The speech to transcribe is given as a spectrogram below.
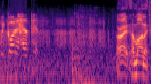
We gotta help him. Alright, I'm on it.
